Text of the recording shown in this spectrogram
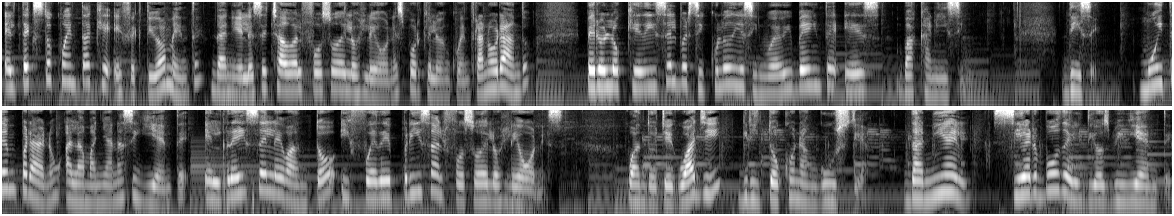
el texto cuenta que efectivamente Daniel es echado al foso de los leones porque lo encuentran orando, pero lo que dice el versículo 19 y 20 es bacanísimo. Dice, muy temprano, a la mañana siguiente, el rey se levantó y fue deprisa al foso de los leones. Cuando llegó allí, gritó con angustia, Daniel, siervo del Dios viviente,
